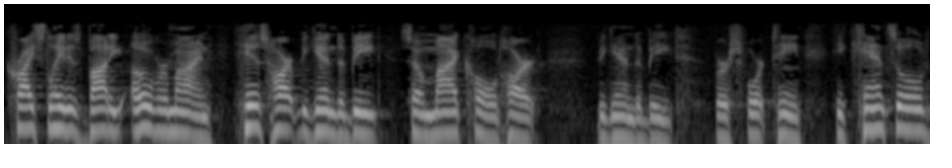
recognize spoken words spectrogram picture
Christ laid his body over mine. His heart began to beat, so my cold heart began to beat. Verse 14, he canceled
